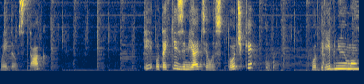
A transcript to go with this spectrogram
Вийде ось так. І отакі зім'яті листочки подрібнюємо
